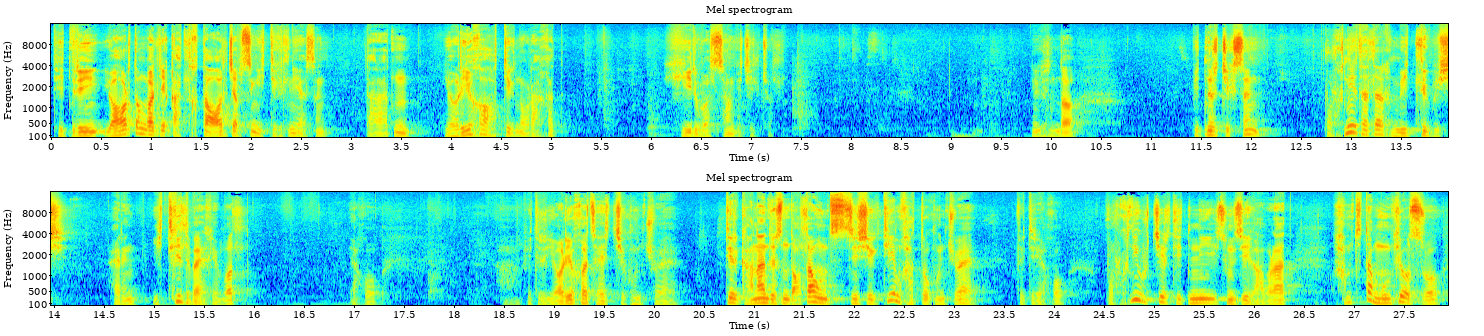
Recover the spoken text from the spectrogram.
тэдний Йордан голыг гатлахтаа олж авсан итгэл нь ясан. Дараад нь Ёрихо хотыг нураахад хэрэг болсон гэж хэлж байна. Нэг өндөө бид нар ч ихсэн Бурхны талаарх мэдлэг биш харин итгэл байх юм бол яг уу бид нар Ёрихо цайз чи хүнч бай. Тэр Канаанд байсан долоон үндэстэн шиг тийм хатуу хүнч бай. Бид нар яг уу Бурхны хүчээр тэдний сүнсийг авраад хамтдаа мөнхийн ус руу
